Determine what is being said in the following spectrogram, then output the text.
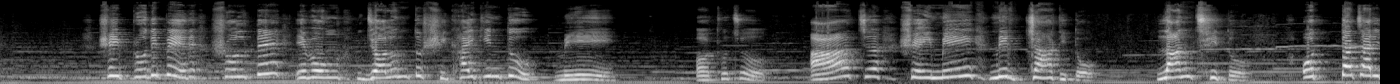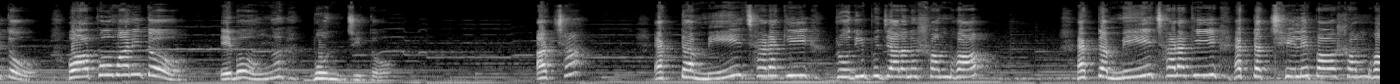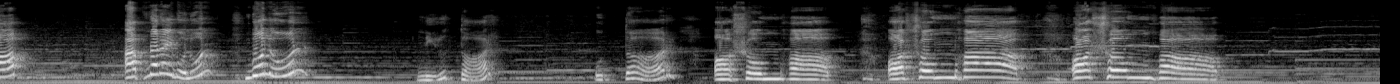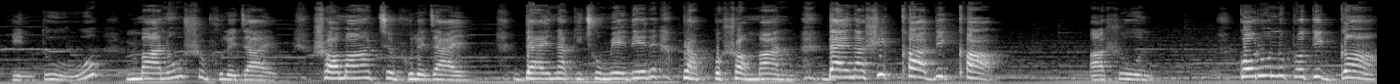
সেই প্রদীপের সলতে এবং জ্বলন্ত শিখাই কিন্তু মেয়ে। অথচ আজ সেই মেয়ে নির্যাতিত, লাঞ্ছিত, অত্যাচারিত, অপমানিত এবং বঞ্চিত। আচ্ছা একটা মেয়ে ছাড়া কি প্রদীপ জ্বালানো সম্ভব? একটা মেয়ে ছাড়া কি একটা ছেলে পাওয়া সম্ভব? আপনারাই বলুন। বলুন। নিরুত্তর। উত্তর, অসম্ভব। অসম্ভব। অসম্ভব। কিন্তু মানুষ ভুলে যায়, সমাজ ভুলে যায়। দেয় না কিছু মেয়েদের প্রাপ্য সম্মান, দেয় না শিক্ষা দীক্ষা। আসুন, করুণ প্রতিজ্ঞা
